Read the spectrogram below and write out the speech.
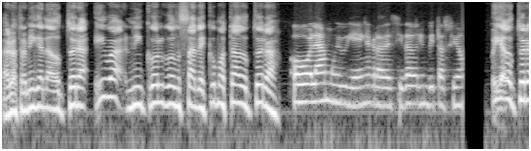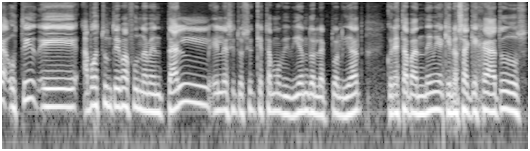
a nuestra amiga la doctora Eva Nicole González. ¿Cómo está, doctora? Hola, muy bien, agradecida de la invitación. Oiga, doctora, usted eh, ha puesto un tema fundamental en la situación que estamos viviendo en la actualidad con esta pandemia que nos aqueja a todos.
